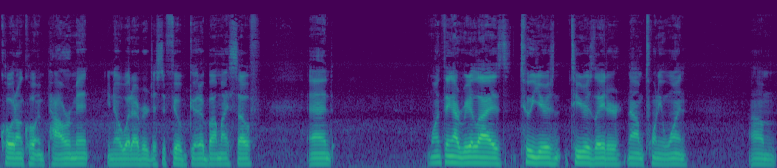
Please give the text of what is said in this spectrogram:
quote unquote empowerment, you know whatever, just to feel good about myself. And one thing I realized two years two years later, now I'm 21. Um,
